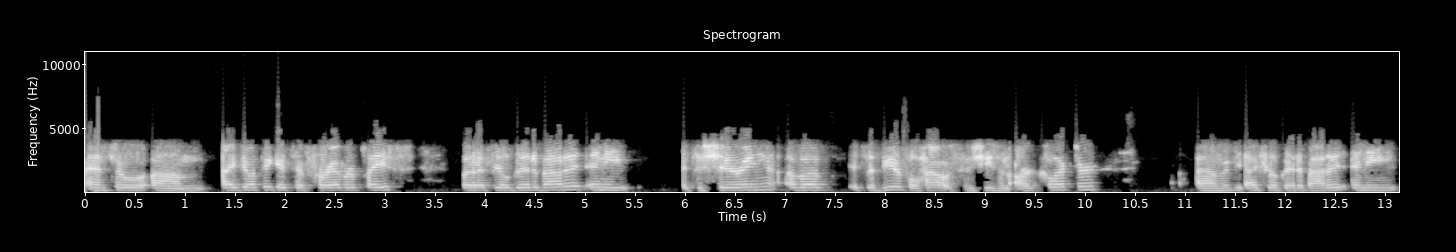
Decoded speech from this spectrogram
And so um I don't think it's a forever place, but I feel good about it. Any, it's a sharing of a. It's a beautiful house, and she's an art collector. Um, I feel good about it. Any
